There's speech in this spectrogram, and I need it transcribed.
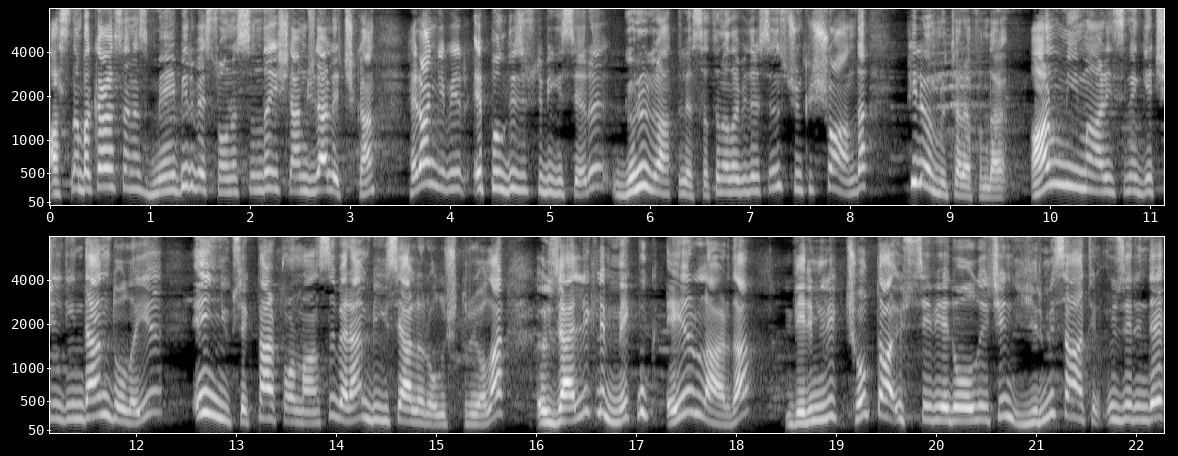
aslına bakarsanız M1 ve sonrasında işlemcilerle çıkan herhangi bir Apple dizüstü bilgisayarı gönül rahatlığıyla satın alabilirsiniz. Çünkü şu anda pil ömrü tarafında ARM mimarisine geçildiğinden dolayı en yüksek performansı veren bilgisayarları oluşturuyorlar. Özellikle MacBook Air'larda verimlilik çok daha üst seviyede olduğu için 20 saatin üzerinde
